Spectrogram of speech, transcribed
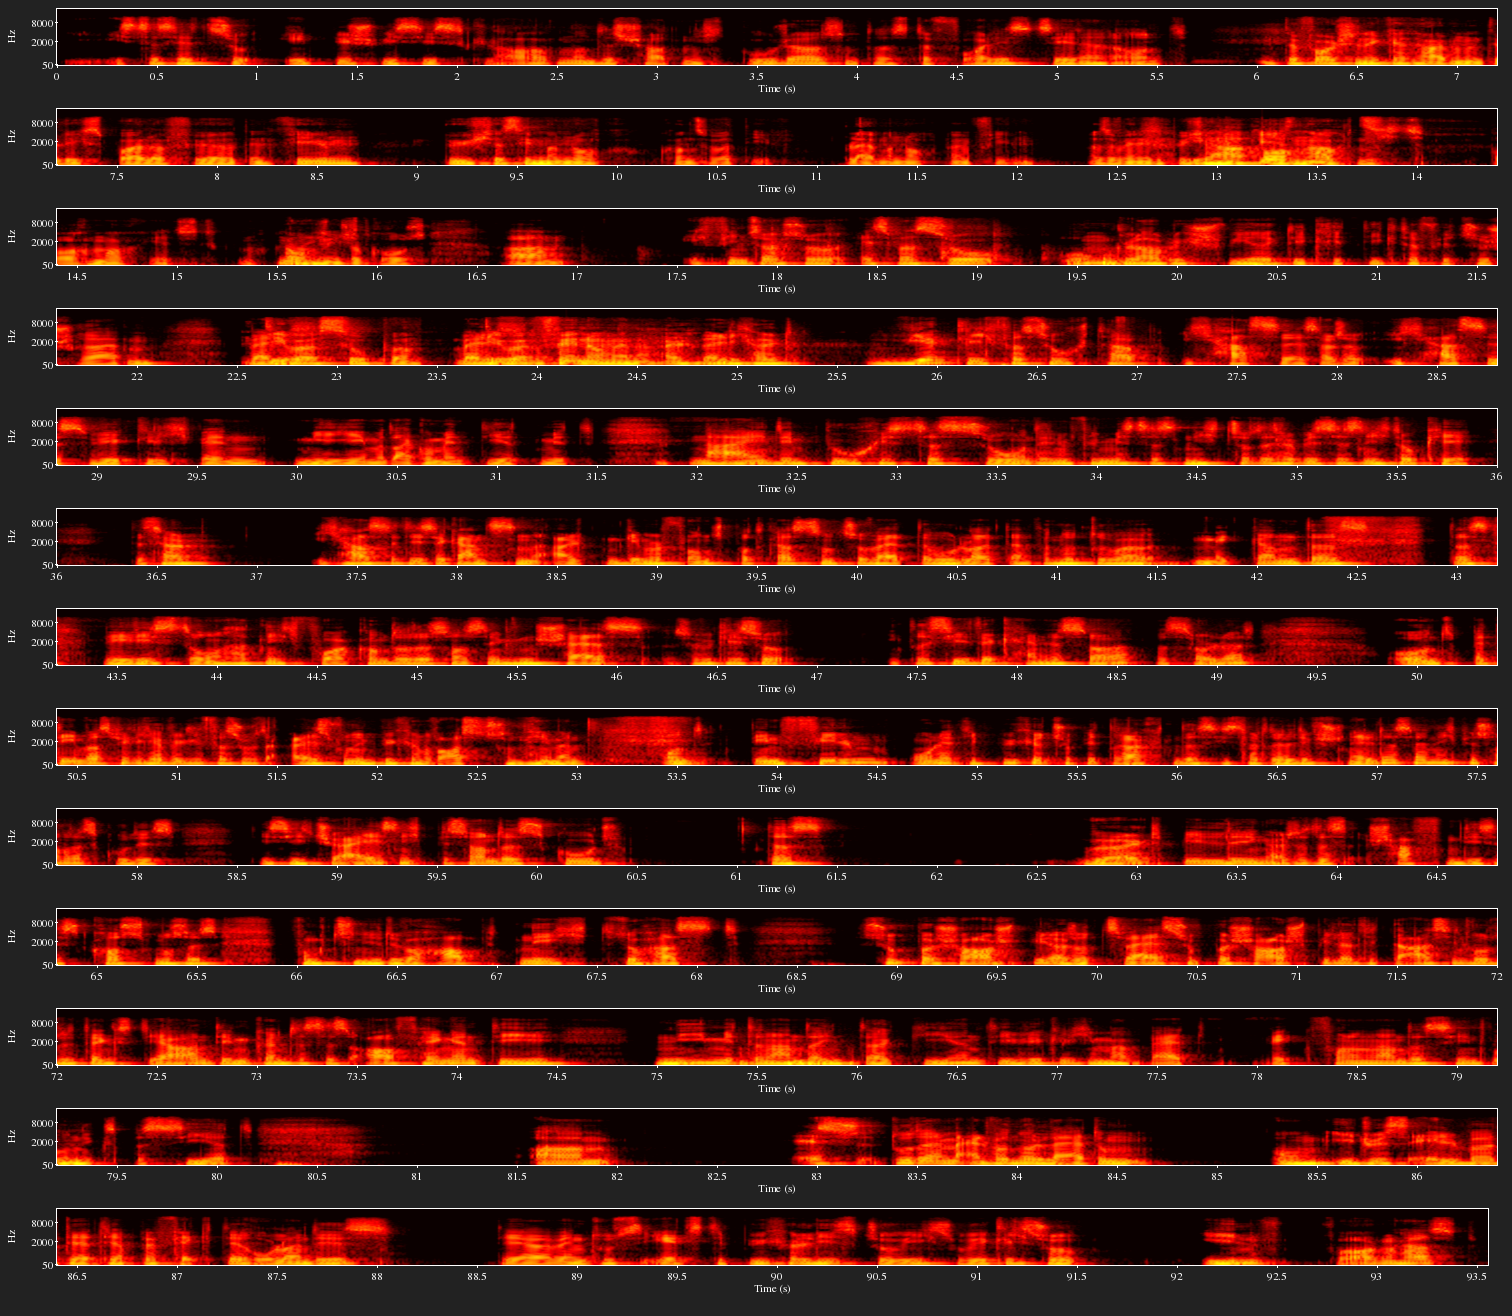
ist das jetzt so episch, wie sie es glauben und es schaut nicht gut aus und du hast davor die Szene und der Vollständigkeit halber natürlich Spoiler für den Film. Bücher sind wir noch konservativ. Bleiben wir noch beim Film. Also wenn ihr die Bücher ja, nicht gelesen habt. nicht brauchen wir auch jetzt noch gar noch nicht, nicht, so groß. Ähm, ich finde es auch so, es war so unglaublich schwierig, die Kritik dafür zu schreiben. die ich, war super. Die ich, war phänomenal. Weil ich halt wirklich versucht habe, ich hasse es. Also ich hasse es wirklich, wenn mir jemand argumentiert mit, nein, in dem Buch ist das so und in dem Film ist das nicht so, deshalb ist es nicht okay. Deshalb ich hasse diese ganzen alten Game of Thrones Podcasts und so weiter, wo Leute einfach nur drüber meckern, dass, dass Lady Stone hat nicht vorkommt oder sonst irgendeinen Scheiß. Also wirklich so, interessiert ja keine Sau, was soll das? Und bei dem was wirklich, er wirklich versucht, alles von den Büchern rauszunehmen. Und den Film, ohne die Bücher zu betrachten, das ist halt relativ schnell, dass er nicht besonders gut ist. Die CGI ist nicht besonders gut. Das Worldbuilding, also das Schaffen dieses Kosmoses, funktioniert überhaupt nicht. Du hast super Schauspieler, also zwei super Schauspieler, die da sind, wo du denkst, ja, an denen könntest du es aufhängen, die nie miteinander interagieren, die wirklich immer weit weg voneinander sind, wo mhm. nichts passiert. Ähm, es tut einem einfach nur leid um, um Idris Elba, der der perfekte Roland ist, der, wenn du jetzt die Bücher liest, so wie ich, so wirklich so ihn vor Augen hast.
